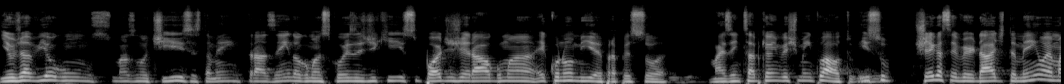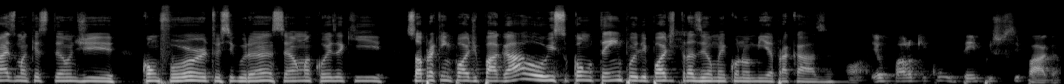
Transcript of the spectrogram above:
E eu já vi algumas notícias também trazendo algumas coisas de que isso pode gerar alguma economia para a pessoa. Uhum. Mas a gente sabe que é um investimento alto. Isso chega a ser verdade também ou é mais uma questão de conforto e segurança? É uma coisa que só para quem pode pagar ou isso com o tempo ele pode trazer uma economia para casa? Ó, eu falo que com o tempo isso se paga.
